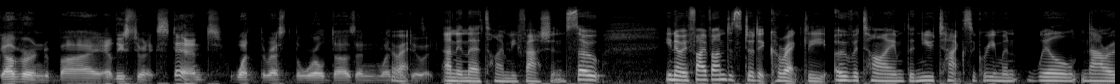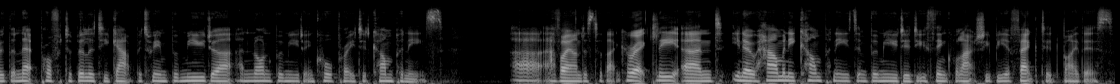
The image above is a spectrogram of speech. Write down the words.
governed by, at least to an extent, what the rest of the world does and when Correct. they do it. And in their timely fashion. So, you know, if I've understood it correctly, over time, the new tax agreement will narrow the net profitability gap between Bermuda and non Bermuda incorporated companies. Uh, have I understood that correctly? And, you know, how many companies in Bermuda do you think will actually be affected by this?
